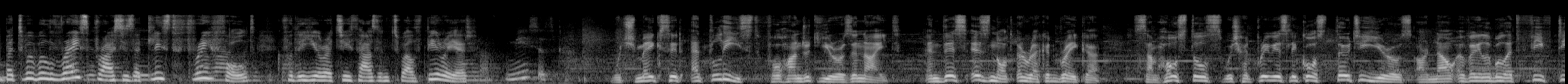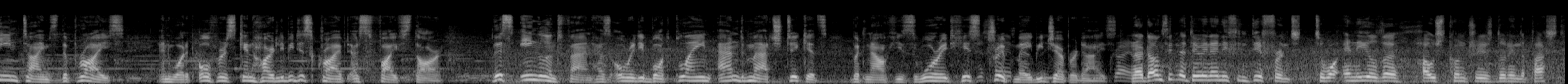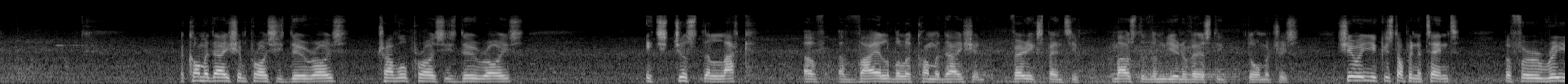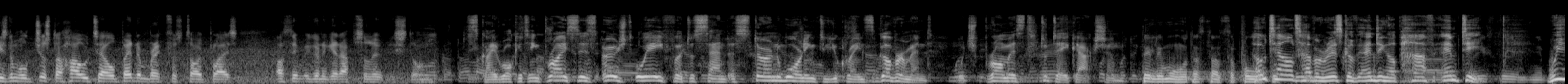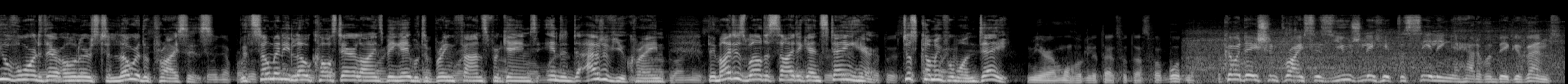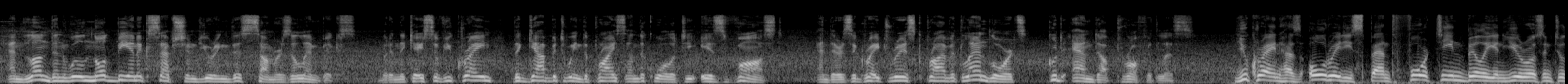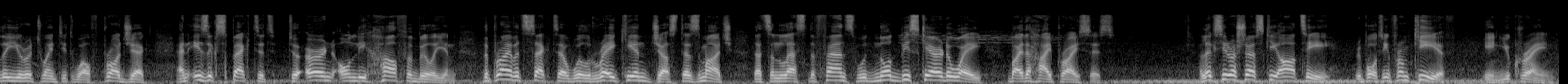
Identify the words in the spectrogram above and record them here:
But we will raise prices at least threefold for the Euro 2012 period, which makes it at least 400 euros a night. And this is not a record breaker. Some hostels, which had previously cost 30 euros, are now available at 15 times the price. And what it offers can hardly be described as five star. This England fan has already bought plane and match tickets, but now he's worried his trip may be jeopardized. And I don't think they're doing anything different to what any other host country has done in the past. Accommodation prices do rise, travel prices do rise. It's just the lack of available accommodation. Very expensive. Most of them university dormitories. Sure, you can stop in a tent, but for a reasonable, just a hotel, bed and breakfast type place, I think we're going to get absolutely stung. Skyrocketing prices urged UEFA to send a stern warning to Ukraine's government, which promised to take action. Hotels have a risk of ending up half empty. We have warned their owners to lower the prices. With so many low cost airlines being able to bring fans for games in and out of Ukraine, they might as well decide against staying here, just coming for one day. Accommodation prices usually hit the ceiling ahead of a big event, and London will not be an exception during this summer's Olympics. But in the case of Ukraine, the gap between the price and the quality is vast, and there's a great risk private landlords could end up profitless. Ukraine has already spent 14 billion euros into the Euro 2012 project and is expected to earn only half a billion. The private sector will rake in just as much. That's unless the fans would not be scared away by the high prices. Alexei Yaroshevsky, RT, reporting from Kiev in Ukraine.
